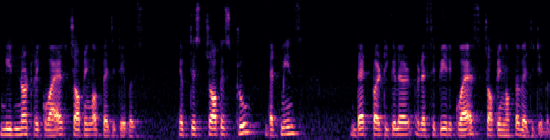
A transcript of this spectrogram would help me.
need not require chopping of vegetables if this chop is true that means that particular recipe requires chopping of the vegetable.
